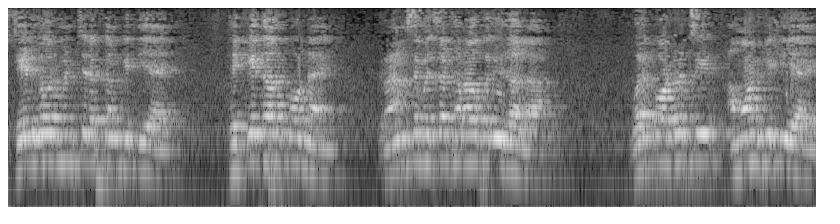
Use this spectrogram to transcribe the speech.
स्टेट गव्हर्नमेंटची रक्कम किती आहे? ठेकेदार कोण आहे? ग्रामसभेचा ठराव कधी झाला? वर्क ऑर्डरची अमाऊंट किती आहे?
